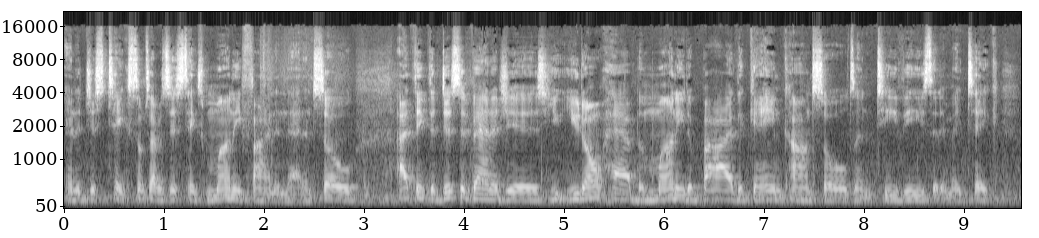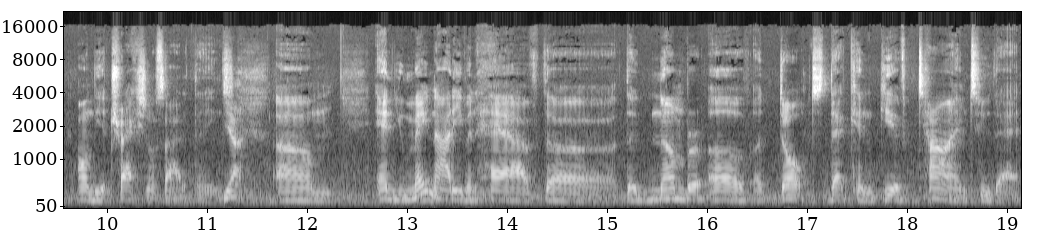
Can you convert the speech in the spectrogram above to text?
and it just takes sometimes it just takes money finding that. And so, I think the disadvantage is you, you don't have the money to buy the game consoles and TVs that it may take on the attractional side of things. Yeah. Um, and you may not even have the the number of adults that can give time to that.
